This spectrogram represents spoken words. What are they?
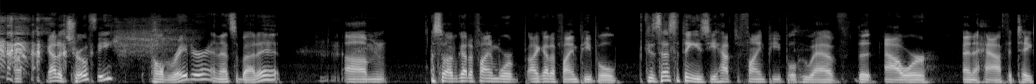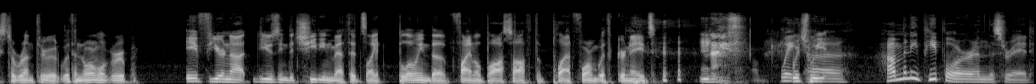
got a trophy called Raider, and that's about it. Um, so I've got to find more. I got to find people because that's the thing is you have to find people who have the hour and a half it takes to run through it with a normal group. If you're not using the cheating methods like blowing the final boss off the platform with grenades, nice. Wait, which we- uh, how many people are in this raid?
